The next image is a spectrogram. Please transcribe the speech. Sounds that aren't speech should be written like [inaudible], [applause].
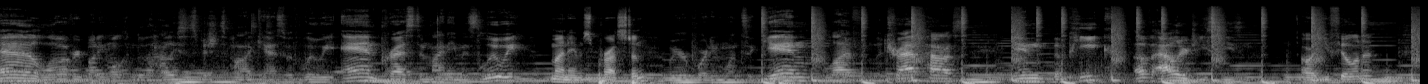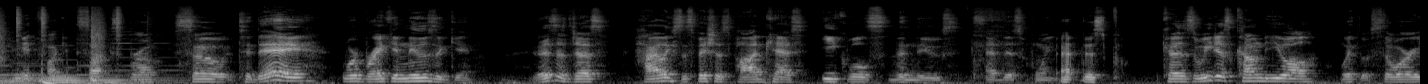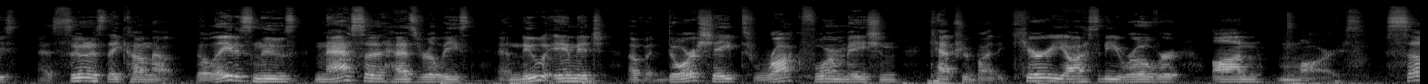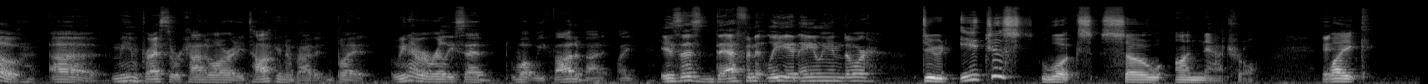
Hello, everybody, and welcome to the Highly Suspicious Podcast with Louie and Preston. My name is Louie. My name's Preston. We're reporting once again live from the trap house in the peak of allergy season. Oh, are you feeling it? It fucking sucks, bro. So, today, we're breaking news again. This is just Highly Suspicious Podcast equals the news at this point. At this point. Because we just come to you all with the stories as soon as they come out. The latest news NASA has released a new image of a door shaped rock formation captured by the Curiosity rover on Mars. So, uh, me and Preston were kind of already talking about it, but we never really said what we thought about it. Like, is this definitely an alien door? Dude, it just looks so unnatural. It- like,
